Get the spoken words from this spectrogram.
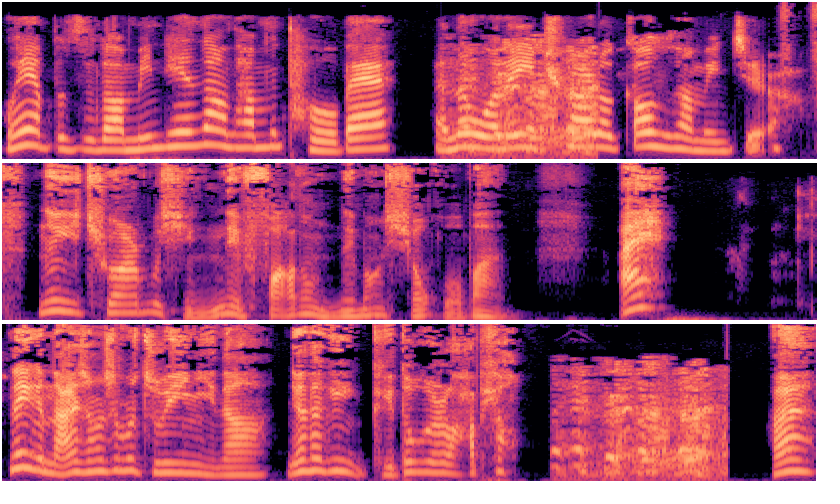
我也不知道，明天让他们投呗，反正我那一圈都告诉他们劲儿。那一圈不行，你得发动你那帮小伙伴。哎，那个男生是不是追你呢？你让他给给豆哥拉票。哎，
